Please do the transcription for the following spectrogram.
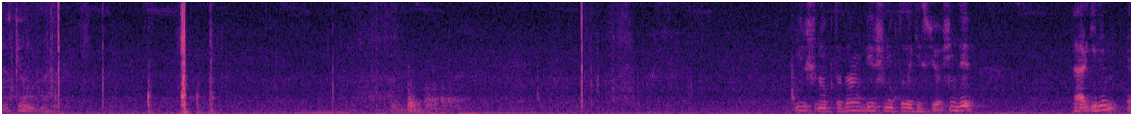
Gözüküyor mu? Bir şu noktada, bir şu noktada kesiyor. Şimdi pergelin e,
